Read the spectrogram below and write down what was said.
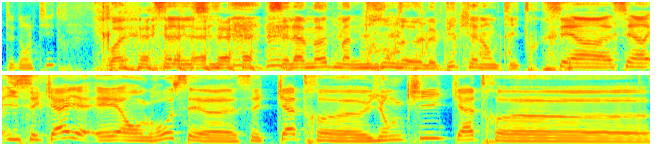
tout est dans le titre. Ouais, c'est- la mode maintenant, de, le pitch est dans le titre. C'est un, c'est un isekai et en gros c'est euh, c'est quatre euh, Yankees, quatre euh,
